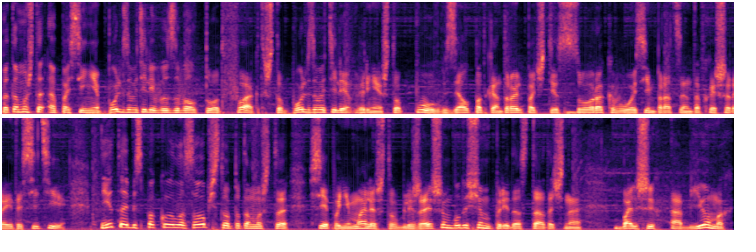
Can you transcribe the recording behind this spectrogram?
Потому что опасения пользователей вызывал тот факт, что пользователи, вернее, что пул взял под контроль почти 48% хешрейта сети. И это обеспокоило сообщество, потому что все понимали, что в ближайшем будущем при достаточно больших объемах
